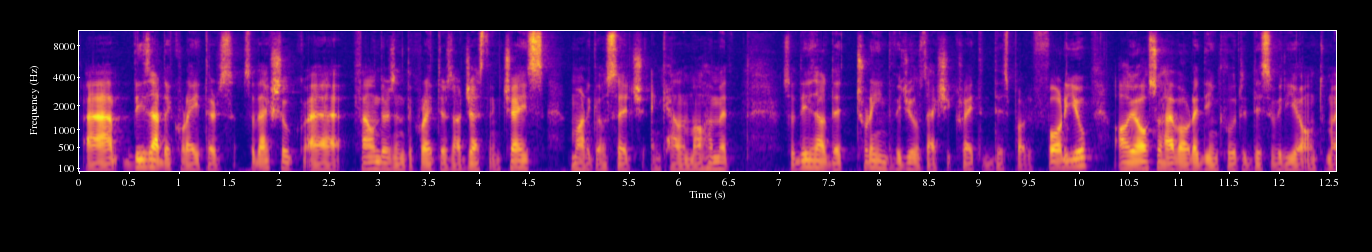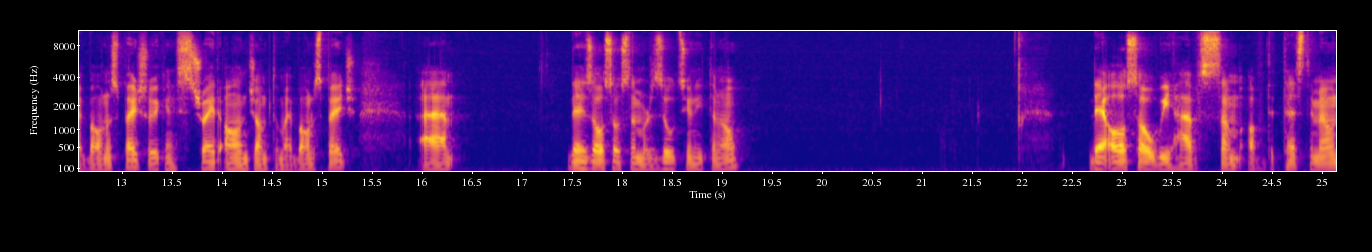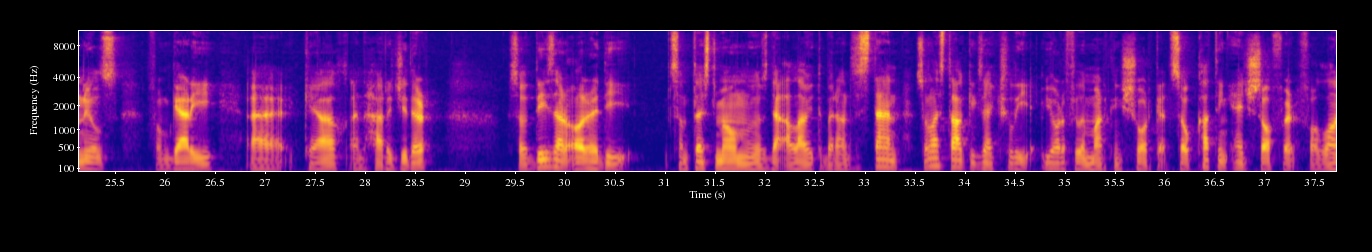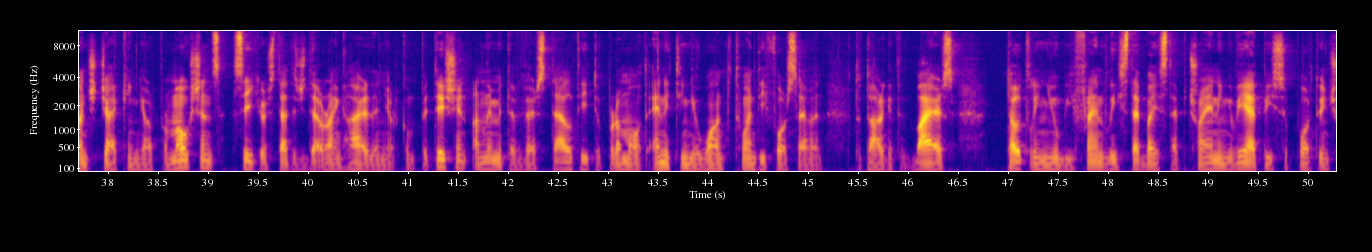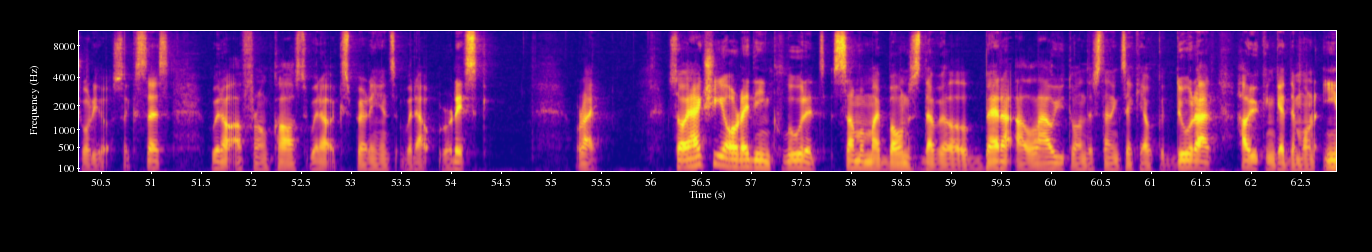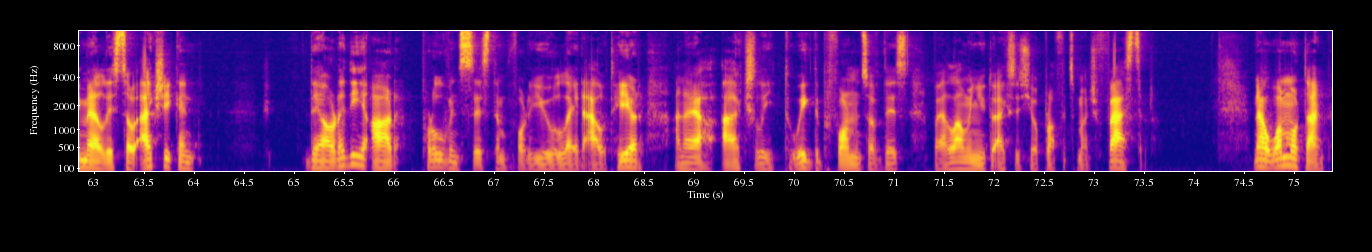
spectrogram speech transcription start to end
uh, these are the creators. So the actual uh, founders and the creators are Justin Chase, Mark Gossage, and Callum Mohammed. So these are the three individuals that actually created this product for you. I also have already included this video onto my bonus page, so you can straight on jump to my bonus page. Um, there's also some results you need to know. There also we have some of the testimonials from Gary, uh, Keal, and Harijidar. So these are already some testimonials that allow you to better understand. So let's talk exactly your affiliate marketing shortcut. So cutting edge software for launch jacking your promotions, secret strategy that rank higher than your competition, unlimited versatility to promote anything you want 24/7 to targeted buyers, totally newbie friendly, step-by-step -step training, VIP support to ensure your success without upfront cost, without experience, without risk. Right. So I actually already included some of my bonuses that will better allow you to understand exactly how you could do that, how you can get them on email list. So actually can, they already are proven system for you laid out here. And I actually tweak the performance of this by allowing you to access your profits much faster. Now, one more time,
